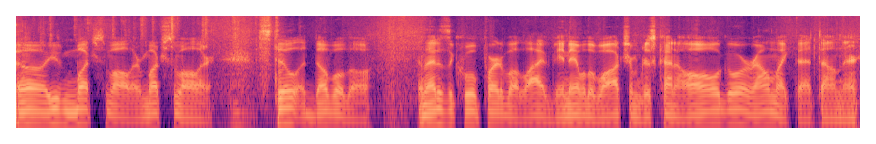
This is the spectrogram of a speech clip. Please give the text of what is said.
oh, he's much smaller, much smaller. Still a double though. And that is the cool part about live, being able to watch them just kind of all go around like that down there.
